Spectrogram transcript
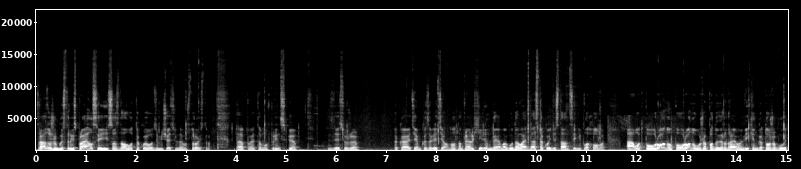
сразу же быстро исправился и создал вот такое вот замечательное устройство, да, поэтому, в принципе, здесь уже такая темка залетела. Ну вот, например, хилинга я могу давать, да, с такой дистанции неплохого. А вот по урону, по урону уже под овердрайвом викинга тоже будет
